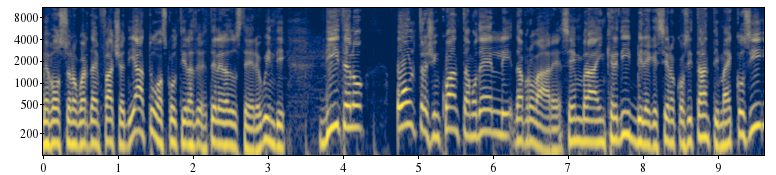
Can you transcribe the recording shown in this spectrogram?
mi possono guardare in faccia e dire ah tu ascolti la te- teleradio stereo, quindi ditelo. Oltre 50 modelli da provare, sembra incredibile che siano così tanti, ma è così.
